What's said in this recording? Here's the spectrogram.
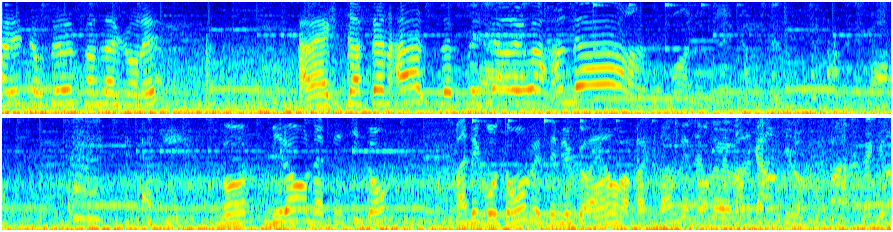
allez sur ce, fin de la journée Avec Captain As, le pêcheur de Wahander Bon, bilan, on a fait 6 tons. Pas des gros tons, mais c'est mieux que rien, on va pas se plaindre des tons de 25. 40 kilos, voilà, 25 kilos.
